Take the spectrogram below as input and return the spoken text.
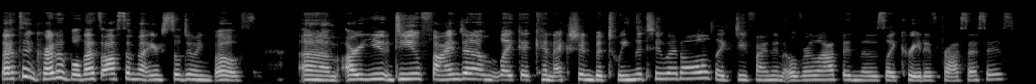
That's incredible. That's awesome that you're still doing both um are you do you find um like a connection between the two at all like do you find an overlap in those like creative processes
